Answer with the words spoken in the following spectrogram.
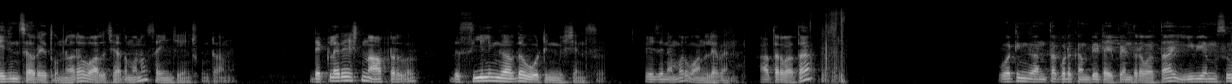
ఏజెంట్స్ ఎవరైతే ఉన్నారో వాళ్ళ చేత మనం సైన్ చేయించుకుంటాము. Declaration after the sealing of the voting machines page number one eleven. ఆ తర్వాత ఓటింగ్ అంతా కూడా కంప్లీట్ అయిపోయిన తర్వాత ఈవీఎంస్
